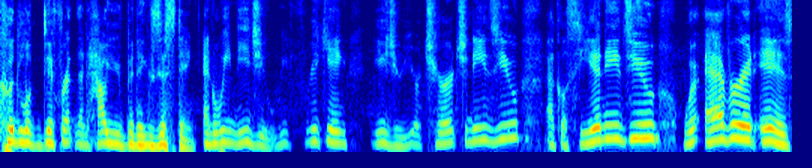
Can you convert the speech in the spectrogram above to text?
could look different than how you've been existing. And we need you. We freaking need you. Your church needs you. Ecclesia needs you. Wherever it is,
